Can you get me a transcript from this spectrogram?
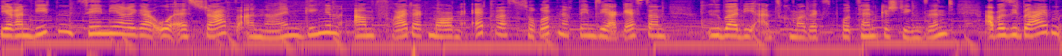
Die Renditen zehnjähriger US-Staatsanleihen gingen am Freitagmorgen etwas zurück, nachdem sie ja gestern über die 1,6 Prozent gestiegen sind, aber sie bleiben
